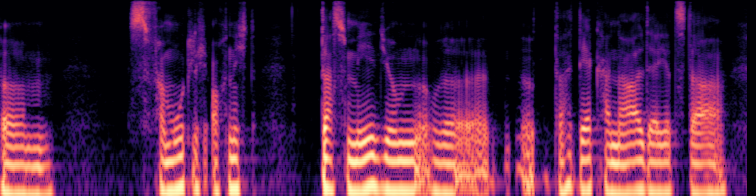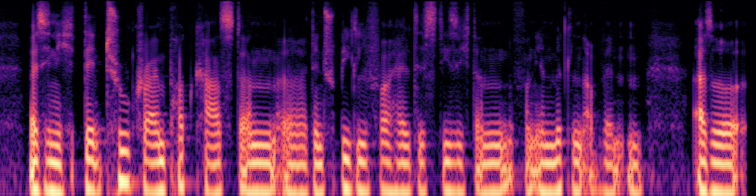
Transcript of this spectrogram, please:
ähm, ist vermutlich auch nicht das Medium oder äh, der Kanal, der jetzt da, weiß ich nicht, den True Crime Podcast dann äh, den Spiegel vorhält, ist, die sich dann von ihren Mitteln abwenden. Also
